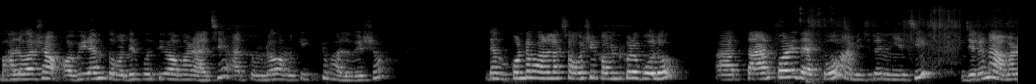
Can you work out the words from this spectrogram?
ভালোবাসা অবিরাম তোমাদের প্রতিও আমার আছে। আর তোমরাও আমাকে একটু ভালোবেসো। দেখো, কোনটা ভালো লাগছে অবশ্যই কমেন্ট করে বলো। আর তারপরে দেখো, আমি যেটা নিয়েছি, যেটা না আমার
